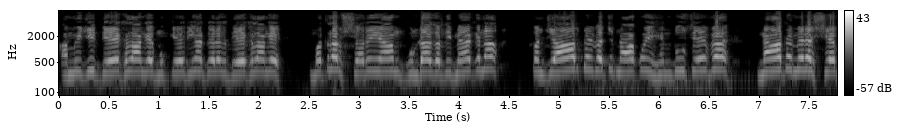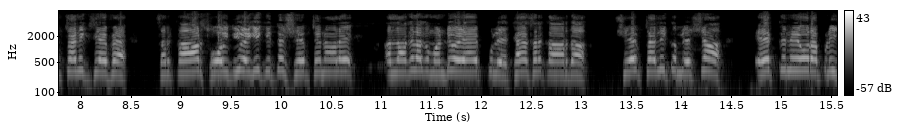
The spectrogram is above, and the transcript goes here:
ਅਮੀ ਜੀ ਦੇਖ ਲਾਂਗੇ ਮੁਕੇਰੀਆਂ ਤੇ ਦੇਖ ਲਾਂਗੇ। ਮਤਲਬ ਸ਼ਰੇਆਮ ਗੁੰਡਾਗਰਦੀ। ਮੈਂ ਕਹਿੰਦਾ ਪੰਜਾਬ ਦੇ ਵਿੱਚ ਨਾ ਕੋਈ ਹਿੰਦੂ ਸੇਫ ਹੈ ਨਾ ਤੇ ਮੇਰੇ ਸ਼ਿਵ ਸੈਨਿਕ ਸੇਫ ਹੈ। ਸਰਕਾਰ ਸੋਚਦੀ ਹੋਏਗੀ ਕਿਤੇ ਸ਼ਿਵ ਸੈਨਾ ਵਾਲੇ ਅਲੱਗ-ਅਲੱਗ ਵੰਡੇ ਹੋਏ ਇਹ ਭੁਲੇਖਾ ਹੈ ਸਰਕਾਰ ਦਾ। ਸ਼ਿਵ ਸੈਨਿਕ ਹਮੇਸ਼ਾ ਇੱਕ ਨੇ ਔਰ ਆਪਣੀ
